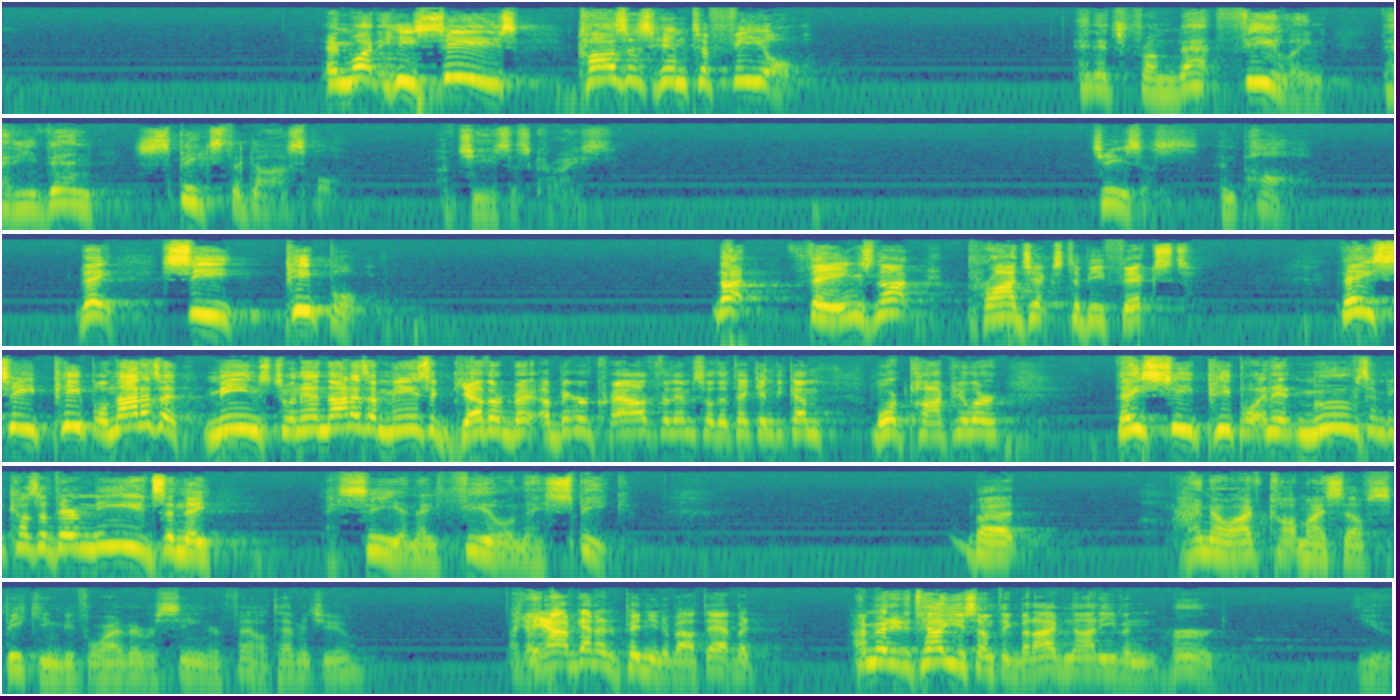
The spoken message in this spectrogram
And what he sees causes him to feel. And it's from that feeling that he then speaks the gospel of Jesus Christ. Jesus and Paul. They see people, not things, not projects to be fixed. They see people not as a means to an end, not as a means to gather a bigger crowd for them so that they can become more popular. They see people and it moves them because of their needs and they, they see and they feel and they speak. But I know I've caught myself speaking before I've ever seen or felt, haven't you? Like, yeah, I've got an opinion about that, but I'm ready to tell you something, but I've not even heard you.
